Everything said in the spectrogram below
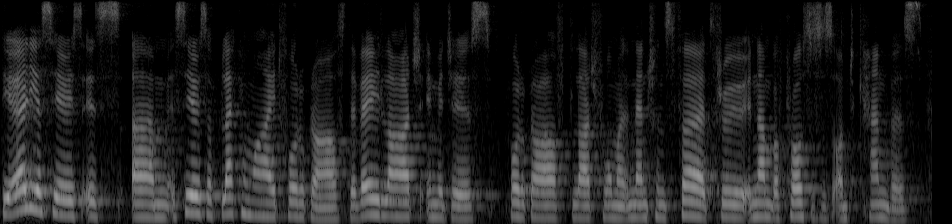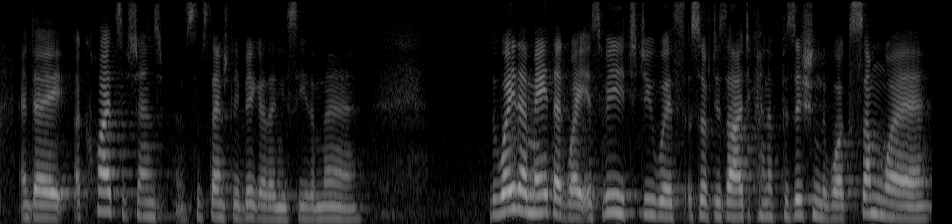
The earlier series is um, a series of black and white photographs. They're very large images, photographed, large format, and then transferred through a number of processes onto canvas. And they are quite substan substantially bigger than you see them there the way they're made that way is really to do with a sort of desire to kind of position the work somewhere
